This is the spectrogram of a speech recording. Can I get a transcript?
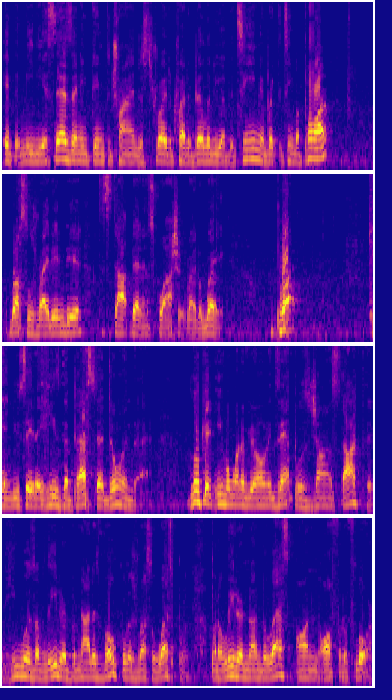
If the media says anything to try and destroy the credibility of the team and break the team apart, Russell's right in there to stop that and squash it right away. But can you say that he's the best at doing that? Look at even one of your own examples, John Stockton. He was a leader, but not as vocal as Russell Westbrook, but a leader nonetheless on and off of the floor.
